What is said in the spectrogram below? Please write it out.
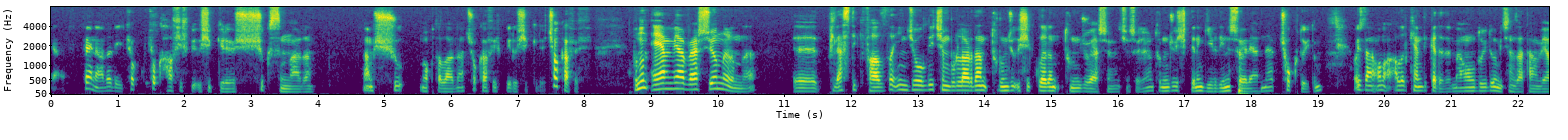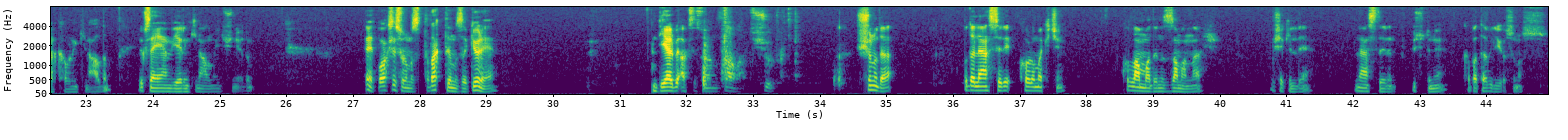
yani fena da değil. Çok çok hafif bir ışık giriyor şu kısımlardan. Tam şu noktalardan çok hafif bir ışık giriyor. Çok hafif. Bunun EMVR versiyonlarında e, plastik fazla ince olduğu için buralardan turuncu ışıkların turuncu versiyonu için söylüyorum. Turuncu ışıkların girdiğini söyleyenler çok duydum. O yüzden onu alırken dikkat edin. Ben onu duyduğum için zaten VR cover'ınkini aldım. Yoksa EMVR'ınkini almayı düşünüyordum. Evet bu aksesuarımızı taktığımıza göre diğer bir aksesuarımız daha var. Şu. Şunu da bu da lensleri korumak için kullanmadığınız zamanlar bu şekilde lenslerin üstünü kapatabiliyorsunuz.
